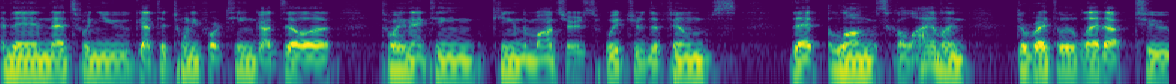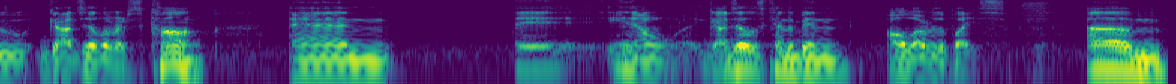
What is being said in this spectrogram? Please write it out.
And then that's when you got the 2014 Godzilla, 2019 King of the Monsters, which are the films that, along with Skull Island, directly led up to Godzilla vs. Kong. And, uh, you know, Godzilla's kind of been all over the place. Um,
